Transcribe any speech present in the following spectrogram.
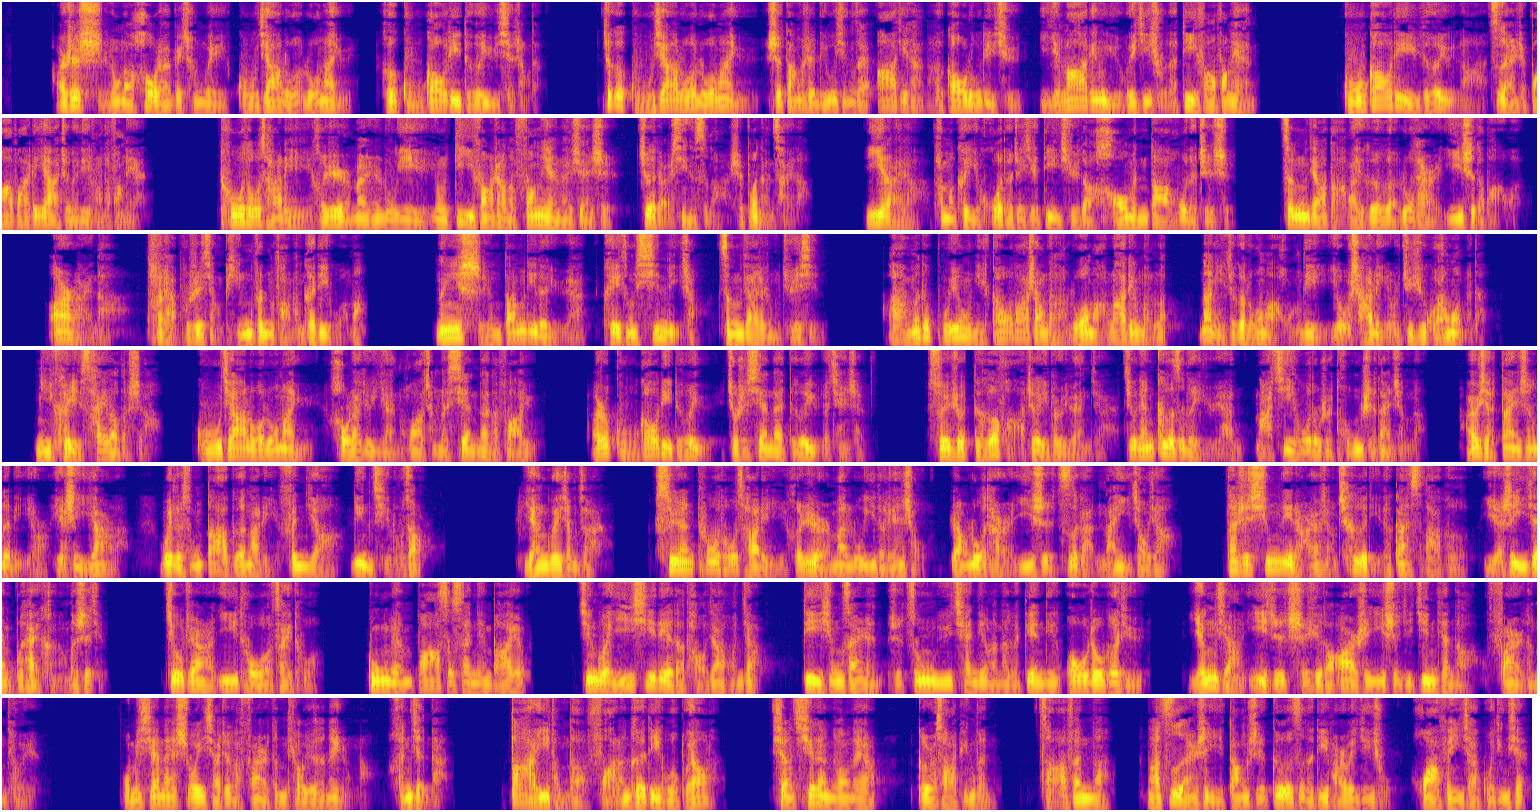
而是使用了后来被称为古加罗罗曼语和古高地德语写成的。这个古加罗罗曼语是当时流行在阿基坦和高卢地区以拉丁语为基础的地方方言。古高地语德语呢，自然是巴伐利亚这个地方的方言。秃头查理和日耳曼人路易用地方上的方言来宣誓，这点心思呢是不难猜的。一来呀，他们可以获得这些地区的豪门大户的支持，增加打败哥哥洛泰尔一世的把握；二来呢，他俩不是想平分法兰克帝国吗？那你使用当地的语言，可以从心理上增加这种决心。俺们都不用你高大上的罗马拉丁文了。那你这个罗马皇帝有啥理由继续管我们的？你可以猜到的是啊，古加罗罗曼语后来就演化成了现代的法语，而古高地德语就是现代德语的前身。所以说，德法这一对冤家，就连各自的语言那几乎都是同时诞生的，而且诞生的理由也是一样的，为了从大哥那里分家，另起炉灶。言归正传，虽然秃头查理和日耳曼路易的联手。让洛泰尔一世自感难以招架，但是兄弟俩要想彻底的干死大哥，也是一件不太可能的事情。就这样一拖再拖，公元八四三年八月，经过一系列的讨价还价，弟兄三人是终于签订了那个奠定欧洲格局、影响一直持续到二十一世纪今天的凡尔登条约。我们先来说一下这个凡尔登条约的内容啊，很简单，大一统的法兰克帝国不要了。像切蛋糕那样，哥仨平分，咋分呢？那自然是以当时各自的地盘为基础，划分一下国境线。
